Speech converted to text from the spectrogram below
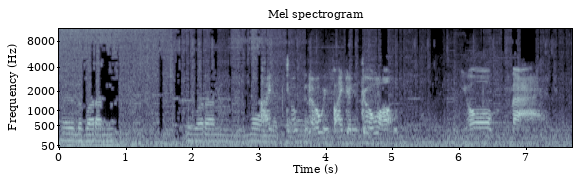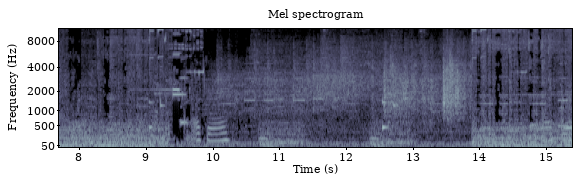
Ini lebaran lebaran I monyet. don't know if I can go on. You're mad. Oke. Oke.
